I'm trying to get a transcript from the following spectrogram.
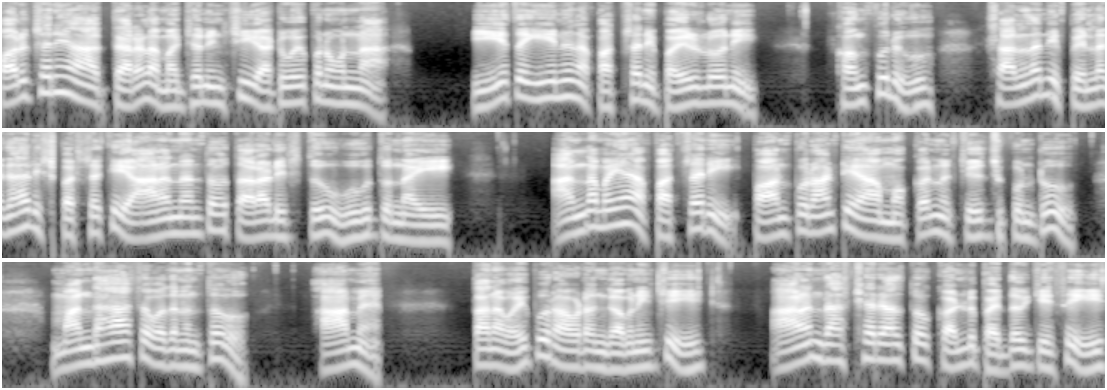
పరుచని ఆ తెరల మధ్య నుంచి అటువైపున ఉన్న ఈత ఈనిన పచ్చని పైరులోని కంకులు చల్లని పిల్లగారి స్పర్శకి ఆనందంతో తలాడిస్తూ ఊగుతున్నాయి. అందమైన పచ్చని పాన్పులాంటి ఆ మొక్కలను చేర్చుకుంటూ మందహాస వదనంతో ఆమె తన వైపు రావడం గమనించి ఆనందాశ్చర్యాలతో కళ్ళు పెద్దవి చేసి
